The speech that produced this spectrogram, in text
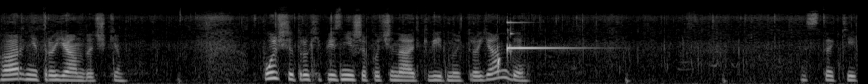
гарні трояндочки. В Польщі трохи пізніше починають квітнути троянди. Ось такі.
